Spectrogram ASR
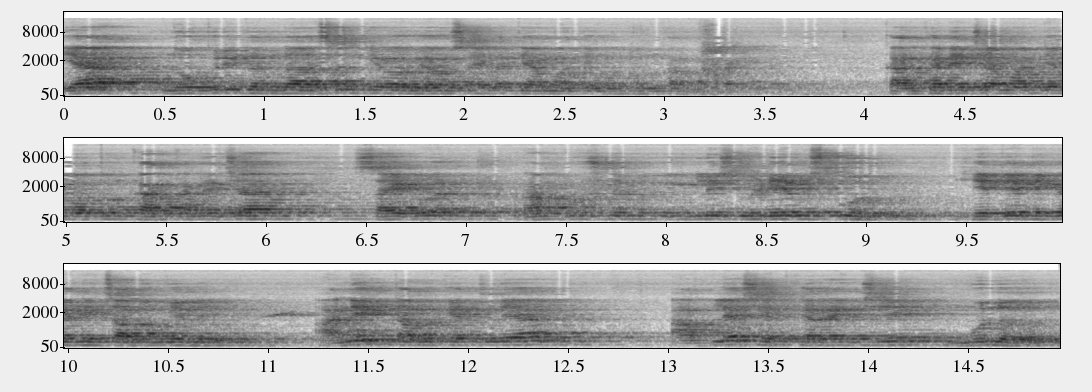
या नोकरी धंदा असेल किंवा व्यवसायाला त्या माध्यमातून काम करतात कारखान्याच्या माध्यमातून कारखान्याच्या साईटवर रामकृष्ण इंग्लिश मीडियम स्कूल हे त्या ठिकाणी चालू केले. अनेक तालुक्यातल्या आपल्या शेतकऱ्यांचे मुलं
